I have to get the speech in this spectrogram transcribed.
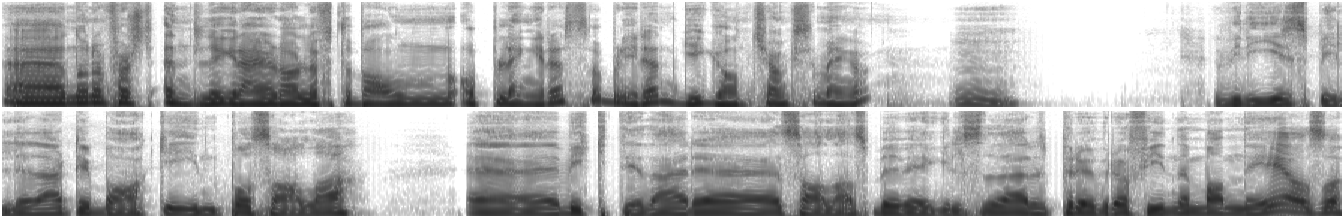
Uh, når de først endelig greier da å løfte ballen opp lengre, så blir det en gigantsjanse med en gang. Mm. Vrir spillet der tilbake inn på Sala. Eh, viktig der, eh, Salas bevegelse der. Prøver å finne Mané. Altså,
